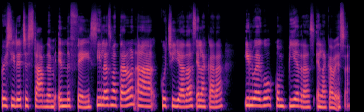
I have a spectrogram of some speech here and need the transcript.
proceeded to stab them in the face y las mataron a cuchilladas en la cara y luego con piedras en la cabeza.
